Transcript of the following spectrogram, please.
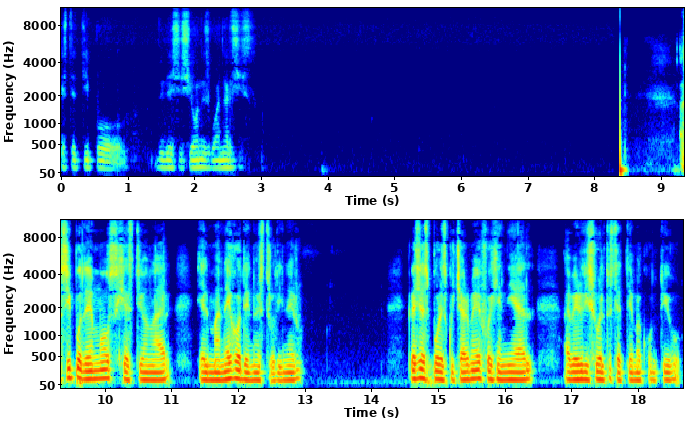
este tipo de decisiones o análisis. Así podemos gestionar el manejo de nuestro dinero. Gracias por escucharme, fue genial haber disuelto este tema contigo.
